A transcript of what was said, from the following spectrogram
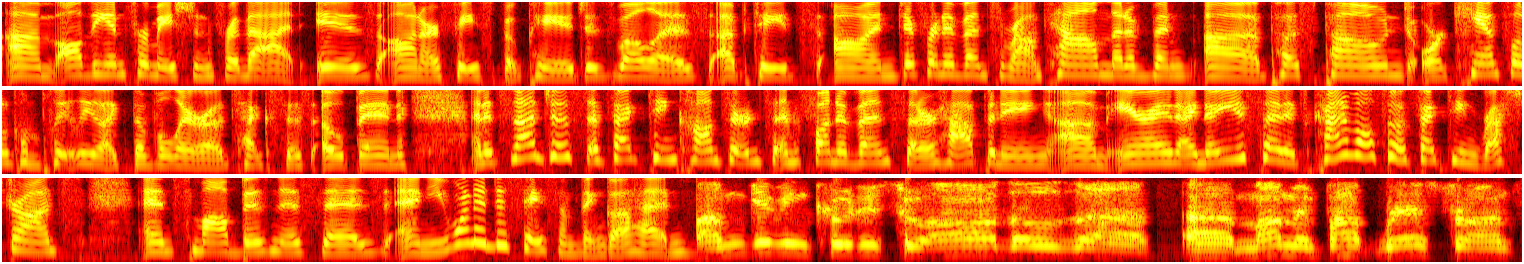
um, all the information for that is on our Facebook page, as well as updates on different events around town that have been uh, postponed or canceled completely, like the Valero Texas Open. And it's not just affecting concerts and fun events that are happening. Um, Aaron, I know you said it's kind of also affecting restaurants and small businesses, and you wanted to say something. Go ahead. I'm giving kudos to all those uh, uh, mom and pop restaurants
